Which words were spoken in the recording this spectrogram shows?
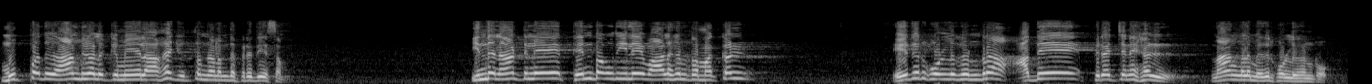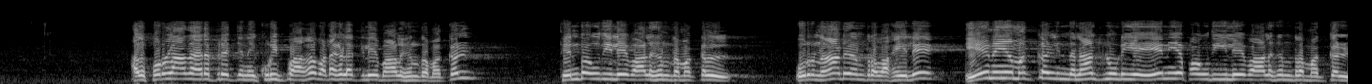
முப்பது ஆண்டுகளுக்கு மேலாக யுத்தம் நடந்த பிரதேசம். இந்த நாட்டிலே தென்பகுதியிலே வாழுகின்ற மக்கள் எதிர்கொள்ளுகின்ற அதே பிரச்சனைகள் நாங்களும் எதிர்கொள்ளுகின்றோம். அது பொருளாதார பிரச்சனை குறிப்பாக வடகிழக்கிலே வாழுகின்ற மக்கள் தென்பகுதியிலே வாழுகின்ற மக்கள் ஒரு நாடு என்ற வகையிலே ஏனைய மக்கள் இந்த நாட்டினுடைய ஏனைய பகுதியிலே வாழுகின்ற மக்கள்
